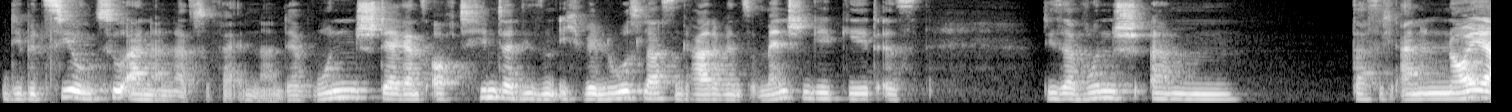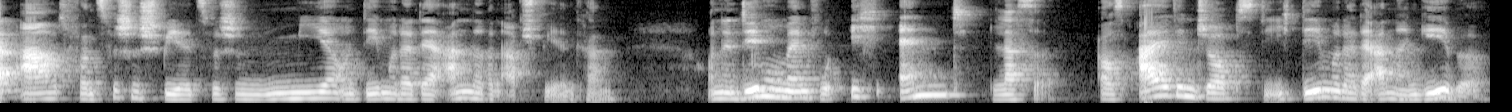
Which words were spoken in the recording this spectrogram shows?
die Beziehung zueinander zu verändern. Der Wunsch, der ganz oft hinter diesem Ich will loslassen, gerade wenn es um Menschen geht, geht, ist dieser Wunsch, ähm, dass sich eine neue Art von Zwischenspiel zwischen mir und dem oder der anderen abspielen kann. Und in dem Moment, wo ich entlasse, aus all den Jobs, die ich dem oder der anderen gebe,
